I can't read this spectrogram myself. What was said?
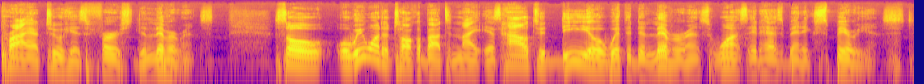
prior to his first deliverance. So, what we want to talk about tonight is how to deal with the deliverance once it has been experienced.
